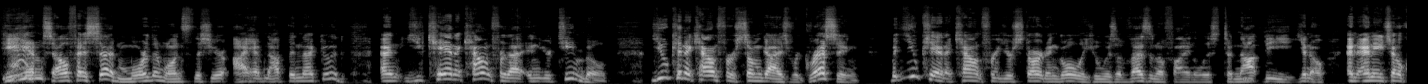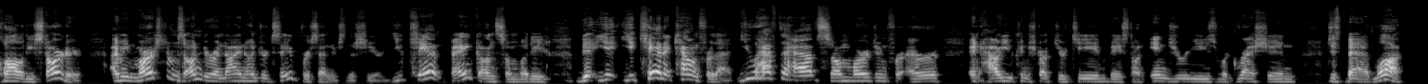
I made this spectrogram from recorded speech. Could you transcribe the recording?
He himself has said more than once this year, I have not been that good. And you can't account for that in your team build. You can account for some guys regressing, but you can't account for your starting goalie who was a Vezina finalist to not be, you know, an NHL quality starter. I mean, Markstrom's under a 900 save percentage this year. You can't bank on somebody. You, you can't account for that. You have to have some margin for error in how you construct your team based on injuries, regression, just bad luck.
